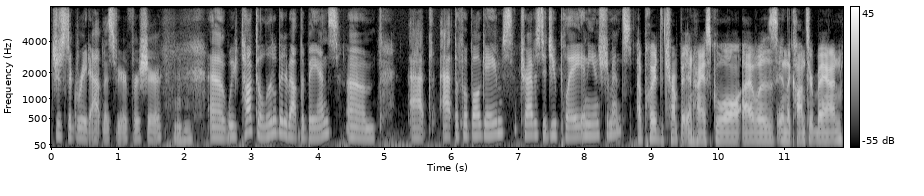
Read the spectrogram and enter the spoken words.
just a great atmosphere for sure. Mm-hmm. Uh, we've talked a little bit about the bands um, at at the football games. Travis, did you play any instruments? I played the trumpet in high school. I was in the concert band.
